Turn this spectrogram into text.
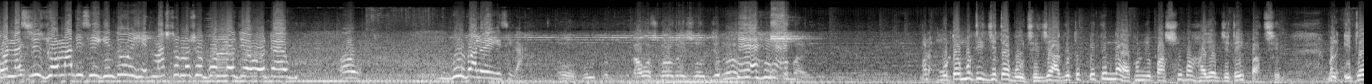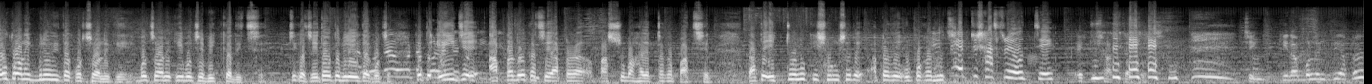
কন্যাশ্রী জমা দিছি কিন্তু হেডমাস্টার মশাই বলল যে ওটা ভুলভাল হয়ে গেছি গা। ও ভুল কাগজ কলম এইসব জন্য হ্যাঁ, হ্যাঁ। মানে মোটামুটি যেটা বলছেন যে আগে তো পেতেন না এখন যে পাঁচশো বা হাজার যেটাই পাচ্ছেন মানে এটাও তো অনেক বিরোধিতা করছে অনেকে বলছে অনেকেই বলছে ভিক্ষা দিচ্ছে ঠিক আছে এটাও তো বিরোধিতা করছে। ওটা- ওটা কিন্তু এই যে আপনাদের কাছে আপনারা পাঁচশো বা হাজার টাকা পাচ্ছেন তাতে একটু হলেও কি সংসারে আপনাদের উপকার হচ্ছে? একটু সাশ্রয় হচ্ছে। একটু সাশ্রয় ঠিক কি নাম বললেন দিদি আপনার?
